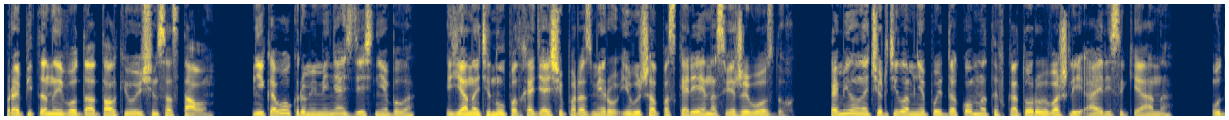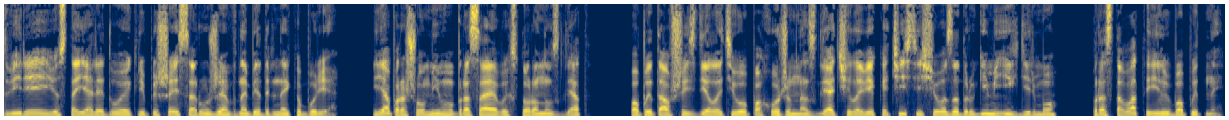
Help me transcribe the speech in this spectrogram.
пропитанные водоотталкивающим составом. Никого, кроме меня, здесь не было. Я натянул подходящий по размеру и вышел поскорее на свежий воздух. Камила начертила мне путь до комнаты, в которую вошли Айрис и Киана. У дверей ее стояли двое крепышей с оружием в набедренной кобуре. Я прошел мимо, бросая в их сторону взгляд, попытавшись сделать его похожим на взгляд человека, чистящего за другими их дерьмо простоватый и любопытный.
